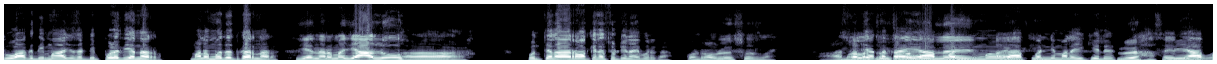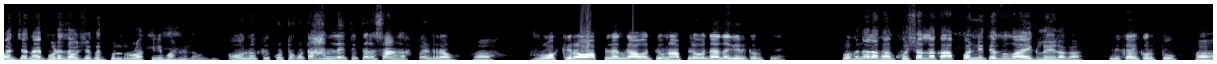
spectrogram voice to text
तू अगदी माझ्यासाठी पळत येणार. मला मदत करणार. येणार म्हणजे आलू. हा. पण त्याला रॉकीला सुट्टी नाही बरं का. पण सुजलाय असू मला आता काय आपण म- आहे की. आपणने मला हे केलं. लय हसायचं मी बाबा. आपणच्या नाही पुढे जाऊ शकत पण रॉकीने भांडण लावली अहो नक्की कुठं कुठं हाणलंय ते तर सांगा. पण राव हा. रॉकी राव आपल्याच गावात येऊन आपल्यावर दादागिरी करतोय. बघ ना का खुशालला का आपणने त्याच ऐकलंय का मी काय करतो? हा.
